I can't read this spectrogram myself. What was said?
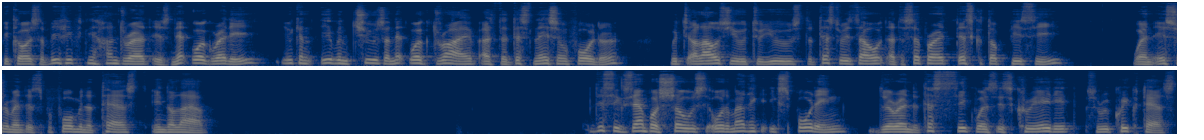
Because the B1500 is network ready, you can even choose a network drive as the destination folder, which allows you to use the test result at a separate desktop PC when instrument is performing a test in the lab. This example shows automatic exporting during the test sequence is created through QuickTest.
